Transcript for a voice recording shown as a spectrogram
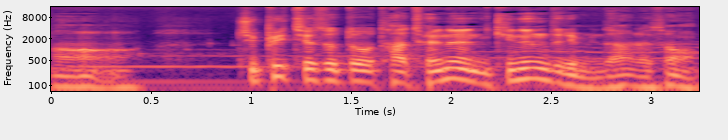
어, GPT에서도 다 되는 기능들입니다. 그래서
